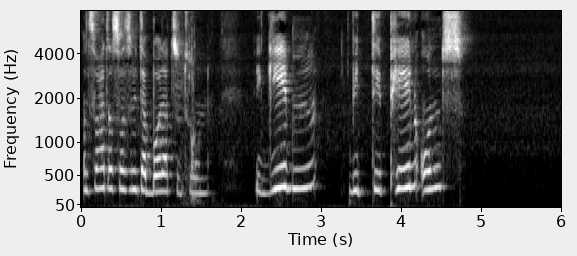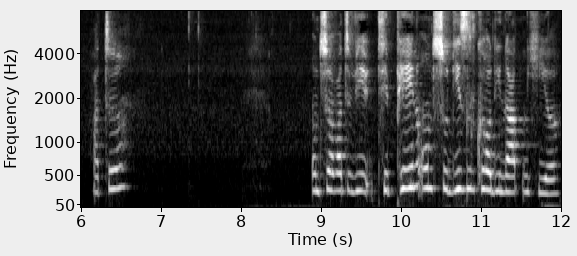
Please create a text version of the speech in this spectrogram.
und zwar hat das was mit der Border zu tun. Wir geben. Wir TPen uns. Warte. Und zwar, warte, wir TPen uns zu diesen Koordinaten hier.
